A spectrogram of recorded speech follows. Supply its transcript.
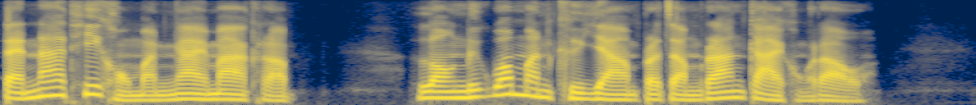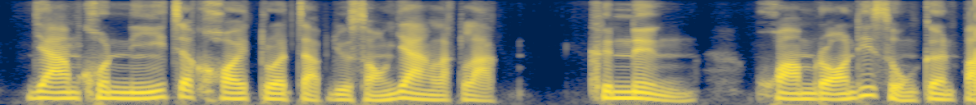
แต่หน้าที่ของมันง่ายมากครับ ลองนึกว่ามันคือยามประจำร่างกายของเรา ยามคนนี้จะคอยตรวจจับอยู่ 2 อย่างหลักๆ คือ 1. ความร้อนที่สูงเกินไป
